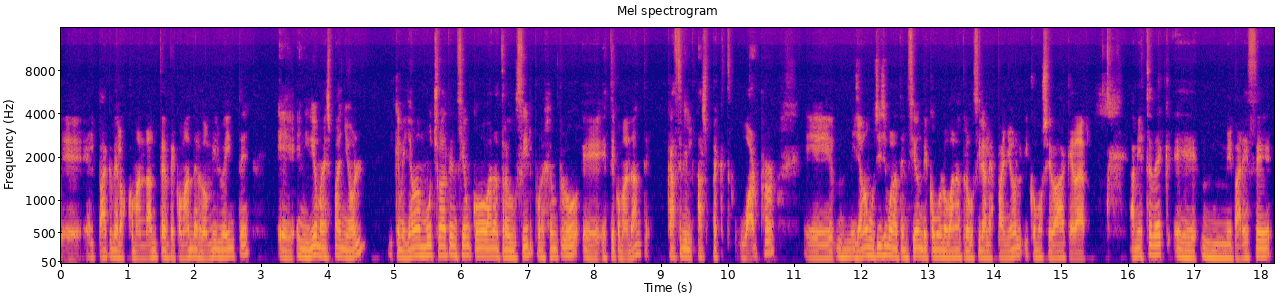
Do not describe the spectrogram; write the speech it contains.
eh, el pack de los comandantes de Commander 2020 en idioma español y que me llama mucho la atención cómo van a traducir, por ejemplo, este comandante, Catherine Aspect Warper. Me llama muchísimo la atención de cómo lo van a traducir al español y cómo se va a quedar. A mí este deck eh, me parece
